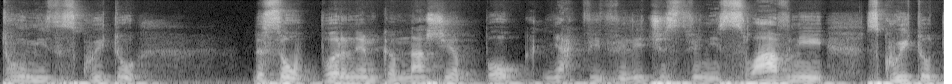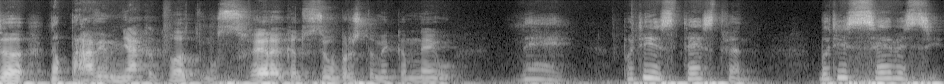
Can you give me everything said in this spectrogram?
думи, с които да се обърнем към нашия Бог, някакви величествени, славни, с които да направим някаква атмосфера, като се обръщаме към Него. Не, бъди естествен, бъди себе си.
